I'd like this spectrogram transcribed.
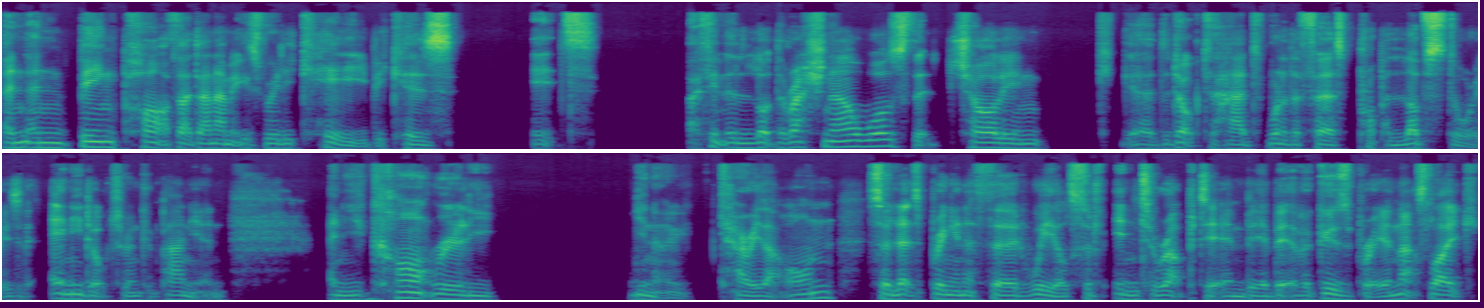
and and being part of that dynamic is really key because it's i think the lot the rationale was that charley and uh, the doctor had one of the first proper love stories of any doctor and companion and you can't really you know carry that on. So let's bring in a third wheel sort of interrupt it and be a bit of a gooseberry. And that's like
